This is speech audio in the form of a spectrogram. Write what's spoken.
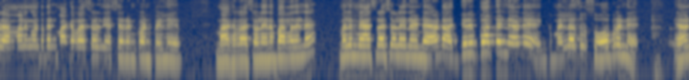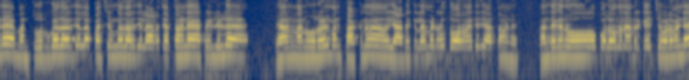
బ్రహ్మాండంగా ఉంటుందండి మకర రాశి వాళ్ళు చేశారు అనుకోండి పెళ్ళి. మకర రాశి వాళ్ళైనా పర్లేదండి. మళ్ళీ మేష రాశి వాళ్ళైనా అండి. అంటే అదిరిపోద్దండి. ఏమండి? ఇంక మళ్ళీ అసలు సూపర్ అండి. ఏమంటే మన తూర్పుగోదావరి జిల్లా పశ్చిమ గోదావరి జిల్లా అలా చేస్తామండి పెళ్ళిళ్ళు? ఏమంటే మన ఊరోళ్ళు మన పక్కన యాభై కిలోమీటర్ల దూరం అయితే చేస్తామండి. అంతేగాని ఓ పొలం మన అమెరికా ఇచ్చేవాళ్ళమండి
